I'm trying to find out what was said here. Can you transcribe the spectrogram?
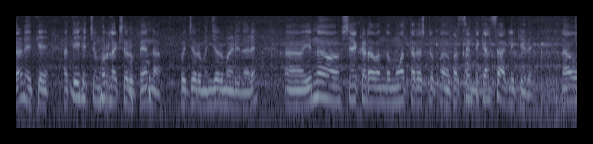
ಕಾರಣ ಇದಕ್ಕೆ ಅತಿ ಹೆಚ್ಚು ಮೂರು ಲಕ್ಷ ರೂಪಾಯಿಯನ್ನು ಪೂಜ್ಯರು ಮಂಜೂರು ಮಾಡಿದ್ದಾರೆ. ಇನ್ನು ಶೇಕಡ ಒಂದು ಮೂವತ್ತರಷ್ಟು ಪರ್ಸೆಂಟ್ ಕೆಲಸ ಆಗಲಿಕ್ಕಿದೆ. ನಾವು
